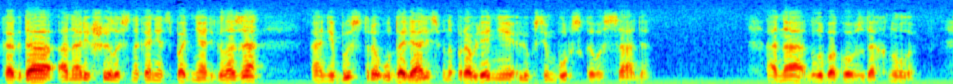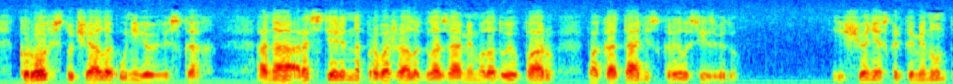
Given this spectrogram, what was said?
Когда она решилась, наконец, поднять глаза, они быстро удалялись в направлении Люксембургского сада. Она глубоко вздохнула. Кровь стучала у нее в висках. Она растерянно провожала глазами молодую пару, пока та не скрылась из виду. Еще несколько минут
